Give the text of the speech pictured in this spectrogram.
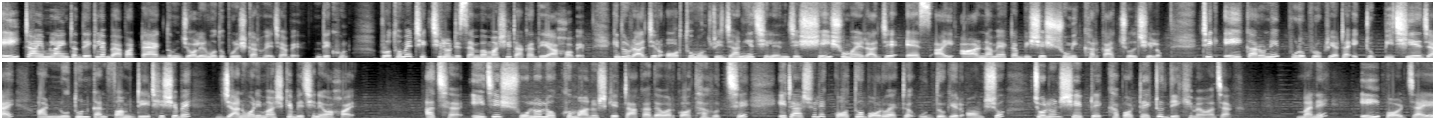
এই টাইমলাইনটা দেখলে ব্যাপারটা একদম জলের মতো পরিষ্কার হয়ে যাবে। দেখুন, প্রথমে ঠিক ছিল ডিসেম্বর মাসেই টাকা দেয়া হবে। কিন্তু রাজ্যের অর্থমন্ত্রী জানিয়েছিলেন যে সেই সময় রাজ্যে এসআইআর নামে একটা বিশেষ সমীক্ষার কাজ চলছিল। ঠিক এই কারণে পুরো প্রক্রিয়াটা একটু পিছিয়ে যায় আর নতুন কনফার্ম ডেট হিসেবে জানুয়ারি মাসকে বেছে নেওয়া হয়। আচ্ছা এই যে ষোলো লক্ষ মানুষকে টাকা দেওয়ার কথা হচ্ছে, এটা আসলে কত বড় একটা উদ্যোগের অংশ? চলুন সেই প্রেক্ষাপটটা একটু দেখে নেওয়া যাক। মানে এই পর্যায়ে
